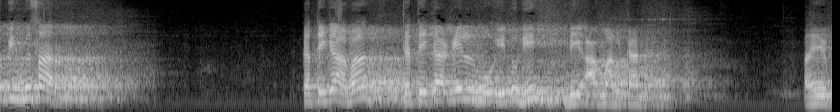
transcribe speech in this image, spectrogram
lebih besar. Ketika apa? Ketika ilmu itu di, diamalkan. Baik.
